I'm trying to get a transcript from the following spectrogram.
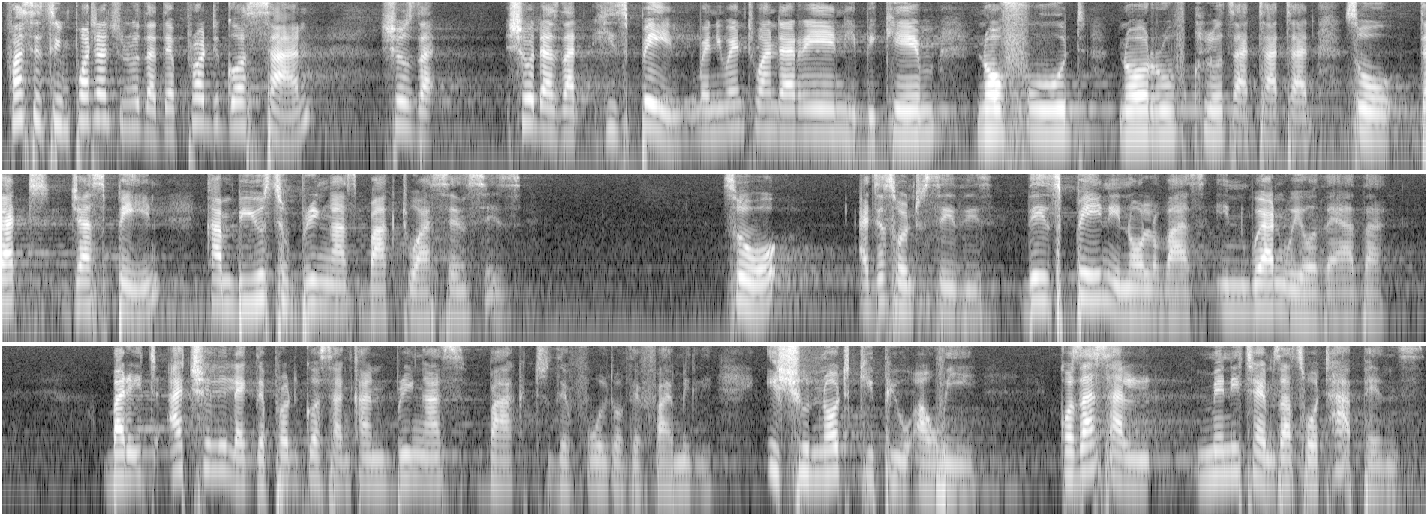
First, it's important to know that the prodigal son shows that, showed us that his pain, when he went wandering, he became no food, no roof, clothes are tattered. So that just pain can be used to bring us back to our senses. So I just want to say this there's pain in all of us in one way or the other. But it actually, like the prodigal son, can bring us back to the fold of the family. It should not keep you away. Because that's a, many times that's what happens.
